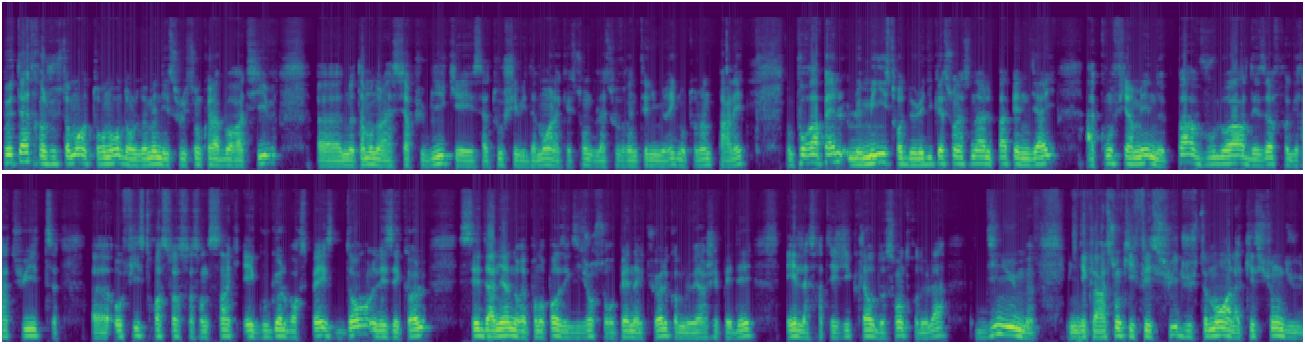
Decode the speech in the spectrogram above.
peut-être justement un tournant dans le domaine des solutions collaboratives, euh, notamment dans la sphère publique, et ça touche évidemment à la question de la souveraineté numérique dont on vient de parler. Donc pour rappel, le ministre de l'Éducation nationale, Pape Ndiaye, a confirmé ne pas vouloir des offres gratuites euh, Office 365 et Google Workspace dans les écoles. Ces dernières ne répondront pas aux exigences européennes actuelles comme le RGPD et la stratégie cloud au centre de la d'Inum. Une déclaration qui fait suite justement à la question du,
